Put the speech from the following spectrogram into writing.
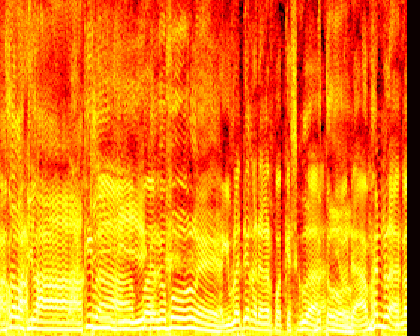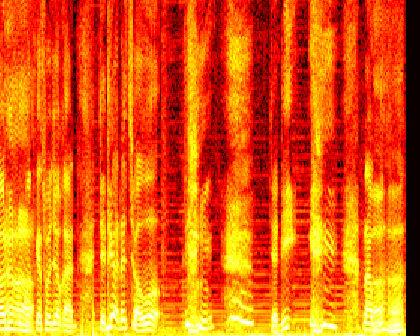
masa laki-laki? laki baper Iya, kagak boleh. lagi pula dia nggak denger podcast gua Betul. ya udah aman lah nggak denger Ah. podcast pojokan jadi ada cowok jadi rambut Aha.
